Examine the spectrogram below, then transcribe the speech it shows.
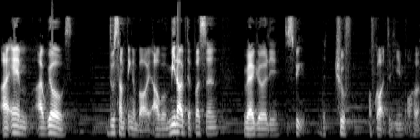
I am. I will do something about it. I will meet up with the person regularly to speak the truth of God to him or her.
